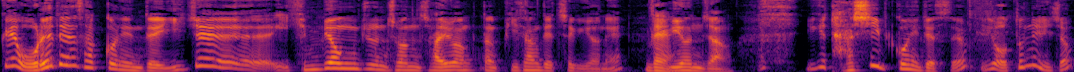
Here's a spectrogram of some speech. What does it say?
꽤 오래된 사건인데 이제 김병준 전 자유한국당 비상대책위원회 네. 위원장 이게 다시 입건이 됐어요? 이게 어떤 일이죠?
